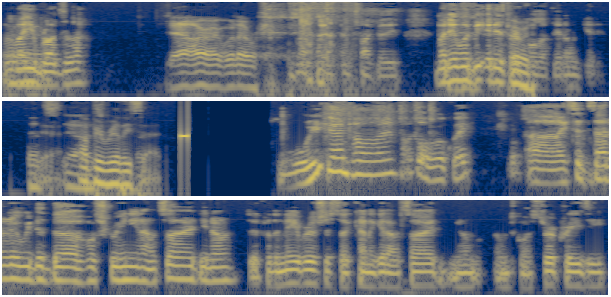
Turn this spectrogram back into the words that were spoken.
What about you, Broadzilla? Yeah, all right, whatever. Fuck with you. But it would be. It is It would- hurtful if they don't get it. That's, yeah, I'll be really sad. Weekend time. I'll go real quick. Uh, like I said Saturday we did the whole screening outside, you know, for the neighbors just to kind of get outside. You know, everyone's going stir crazy.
